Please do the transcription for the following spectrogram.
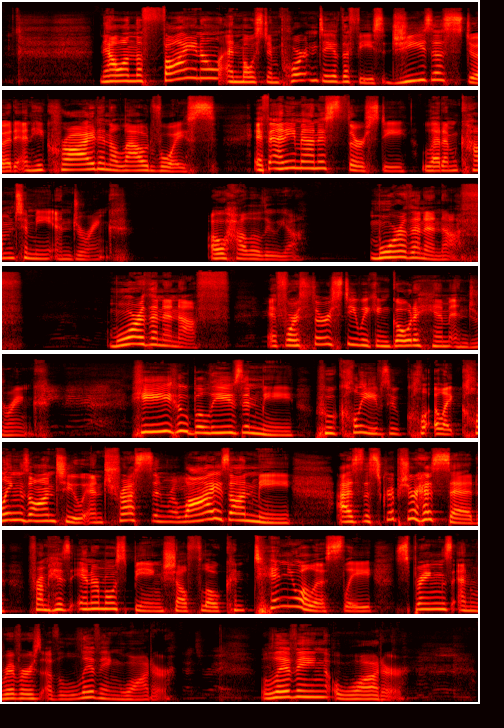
Now, on the final and most important day of the feast, Jesus stood and he cried in a loud voice, If any man is thirsty, let him come to me and drink. Oh, hallelujah. More than enough. More than enough. If we're thirsty, we can go to him and drink. He who believes in me, who cleaves, who cl- like clings onto and trusts and relies on me, as the scripture has said, from his innermost being shall flow continuously springs and rivers of living water. Right. Living water.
